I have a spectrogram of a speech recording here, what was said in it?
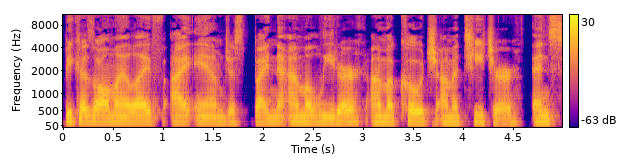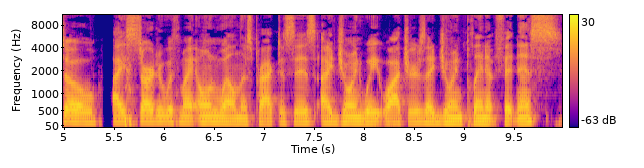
because all my life I am just by now, I'm a leader, I'm a coach, I'm a teacher. And so I started with my own wellness practices. I joined Weight Watchers, I joined Planet Fitness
